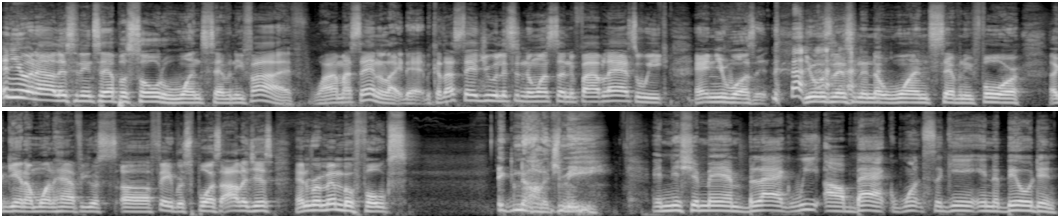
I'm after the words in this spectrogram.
And you and I are listening to episode 175. Why am I saying it like that? Because I said you were listening to 175 last week, and you wasn't. You was listening to 174. Again, I'm one half of your uh, favorite sportsologist. And remember, folks, acknowledge me. And this your man Black. We are back once again in the building.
